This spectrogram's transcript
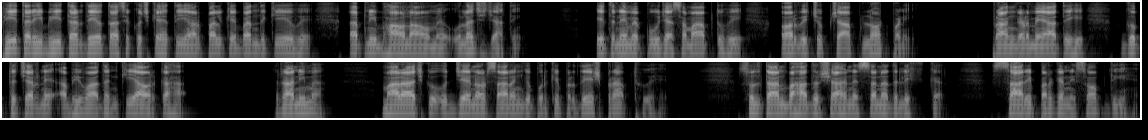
भीतर ही भीतर देवता से कुछ कहती और पल के बंद किए हुए अपनी भावनाओं में उलझ जाती। इतने में पूजा समाप्त हुई और वे चुपचाप लौट पड़ी। प्रांगण में आते ही गुप्तचर ने अभिवादन किया और कहा रानीमा महाराज को उज्जैन और सारंगपुर के प्रदेश प्राप्त हुए हैं। सुल्तान बहादुर शाह ने सनद लिखकर सारे परगने सौंप दिए हैं।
